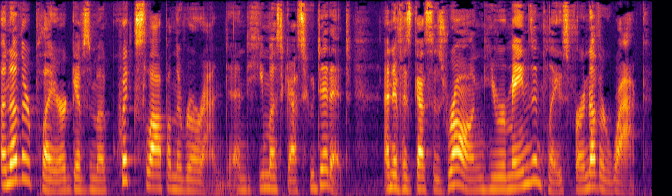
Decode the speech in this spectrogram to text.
Another player gives him a quick slap on the rear end, and he must guess who did it. And if his guess is wrong, he remains in place for another whack.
